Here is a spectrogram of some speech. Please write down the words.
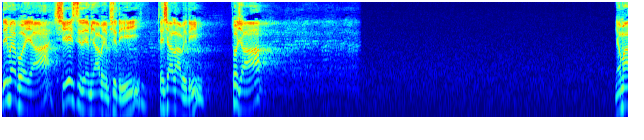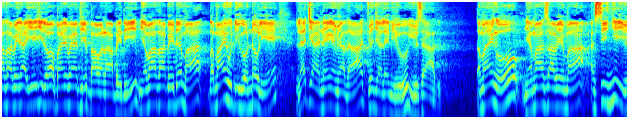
တိမဲ့ဖွယ်ရာရှေးစီစဉ်များပင်ဖြစ်သည်ထေရှားလာပေသည်ထို့ကြောင့် မြန်မာသာပေ၌အရေးကြီးသောအပိုင်းတစ်ပိုင်းအဖြစ်ပါဝင်လာပေသည်မြန်မာသာပေတွင်မှသမိုင်းဟူတီကိုနှုတ်လျင်လက်ကျန်နေငယ်များသာကျွမ်းကြံလဲမည်ဟုယူဆရသည်သမိုင်းကိုမြန်မာစာပေမှာအစီညှစ်၍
